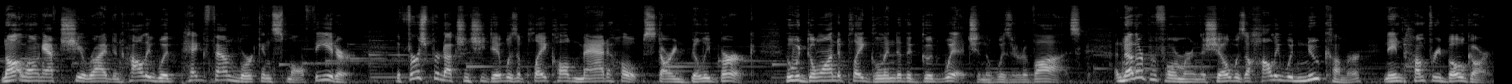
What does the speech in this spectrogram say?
Not long after she arrived in Hollywood, Peg found work in small theater. The first production she did was a play called Mad Hope, starring Billie Burke, who would go on to play Glinda the Good Witch in The Wizard of Oz. Another performer in the show was a Hollywood newcomer named Humphrey Bogart.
